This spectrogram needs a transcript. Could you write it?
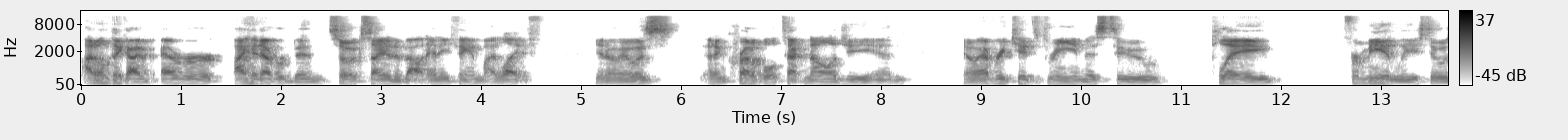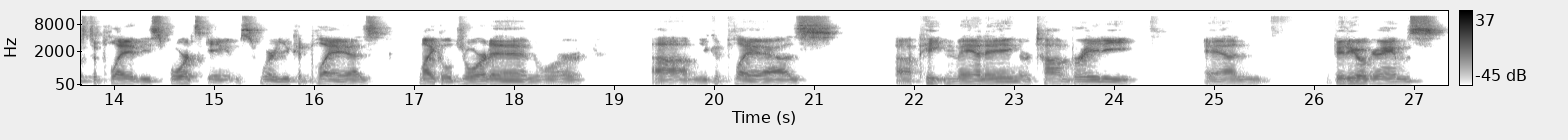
I don't think I've ever I had ever been so excited about anything in my life. You know, it was an incredible technology and you know every kid's dream is to play for me at least it was to play these sports games where you could play as michael jordan or um, you could play as uh, peyton manning or tom brady. And video games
